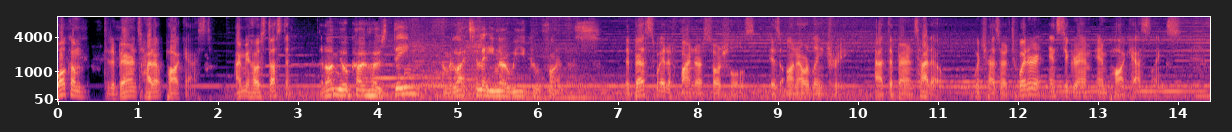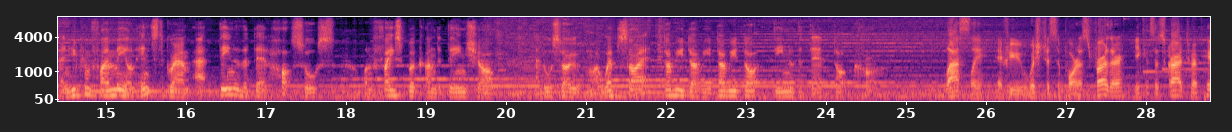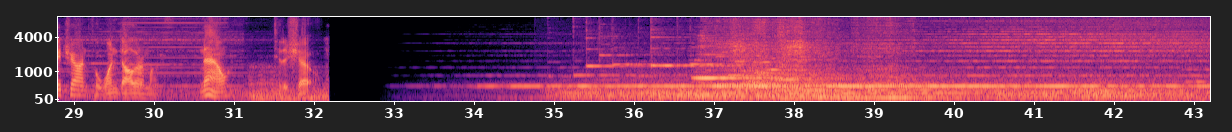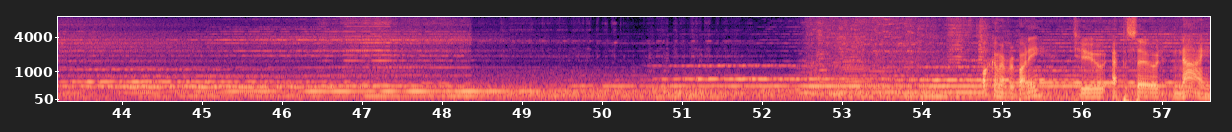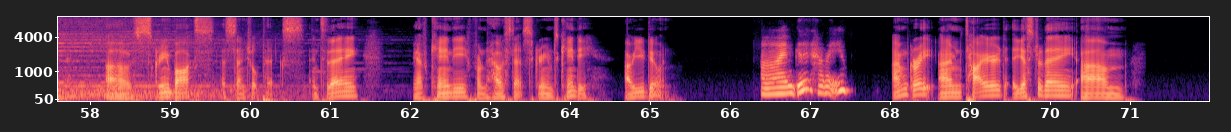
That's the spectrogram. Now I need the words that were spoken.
Welcome to the Barren's Hideout Podcast. I'm your host, Dustin. And I'm your co host, Dean, and we'd like to let you know where you can find us. The best way to find our socials is on our link tree at the Barren's Hideout, which has our Twitter, Instagram, and podcast links. And you can find me on Instagram at Dean of the Dead Hot Sauce, on Facebook under Dean Sharp, and also my website www.deanofthedead.com. Lastly, if you wish to support us further, you can subscribe to our Patreon for $1 a month. Now, to the show. Welcome, everybody, to episode 9 of Screambox Essential Picks. And today we have Candy from the house that screams. Candy, how are you doing? I'm good. How about you? I'm great. I'm tired. Yesterday, um,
